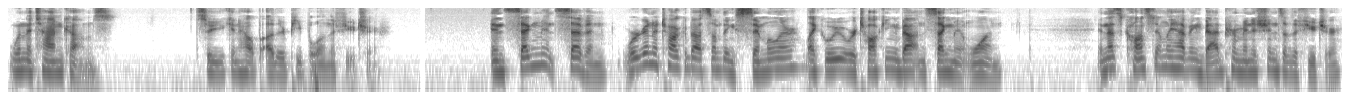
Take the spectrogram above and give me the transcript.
when the time comes so you can help other people in the future. In segment 7, we're going to talk about something similar like we were talking about in segment 1, and that's constantly having bad premonitions of the future.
